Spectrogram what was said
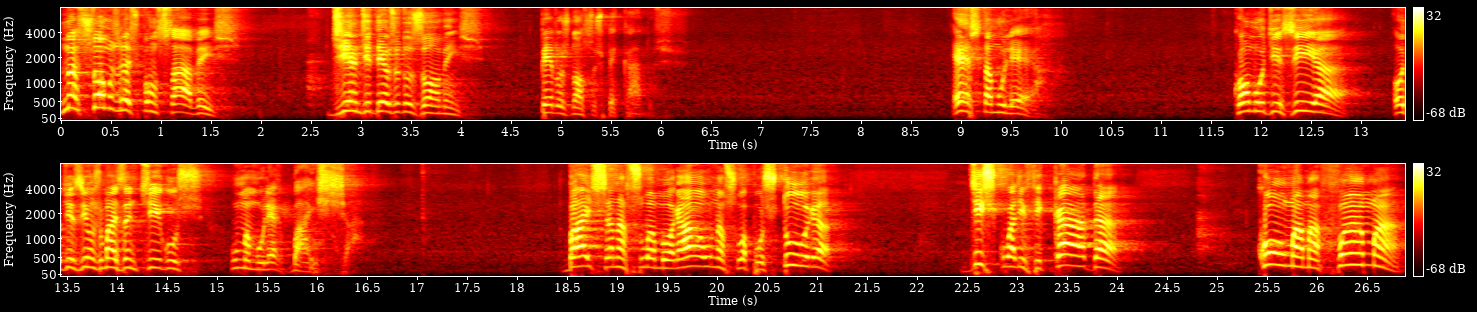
Nós somos responsáveis diante de Deus e dos homens pelos nossos pecados. Esta mulher, como dizia ou diziam os mais antigos, uma mulher baixa. Baixa na sua moral, na sua postura, desqualificada, com uma má fama.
